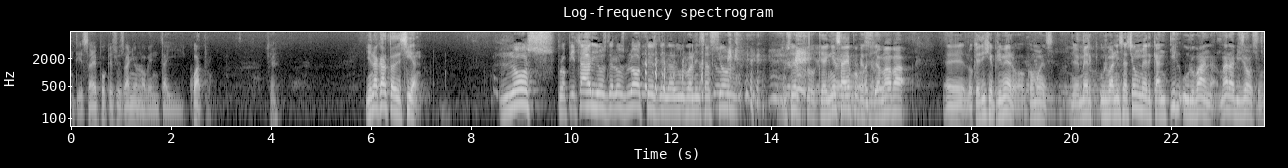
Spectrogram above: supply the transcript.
de esa época, eso es año 94. ¿sí? Y en la carta decían, los propietarios de los lotes de la urbanización, ¿no es cierto? Que en esa época se llamaba, eh, lo que dije primero, ¿cómo es? Eh, mer- urbanización mercantil urbana, maravilloso.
